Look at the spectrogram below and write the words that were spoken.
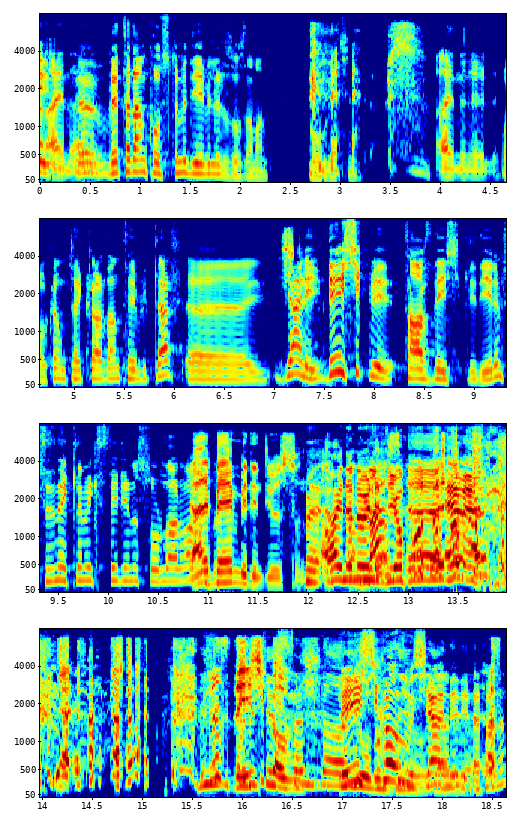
şey aynen, e, aynen. veteran kostümü diyebiliriz o zaman Bollu için. Aynen öyle. Bakalım tekrardan tebrikler. Ee, İşte- yani değişik bir tarz değişikliği diyelim. Sizin eklemek istediğiniz sorular var Yani mıdır? beğenmedin diyorsun. Aynen alttan. öyle Ben, diyor. e, evet. Biraz Bıyıkları değişik olmuş. daha iyi değişik olur olmuş diyor yani. galiba. Efendim?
